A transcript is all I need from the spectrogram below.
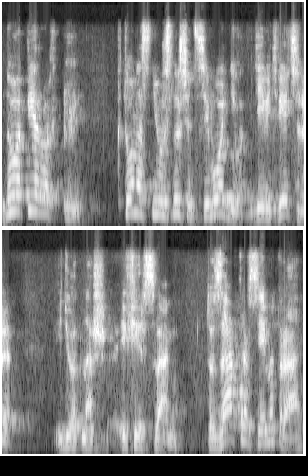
Ну, во-первых, кто нас не услышит сегодня, вот в 9 вечера идет наш эфир с вами, то завтра в 7 утра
